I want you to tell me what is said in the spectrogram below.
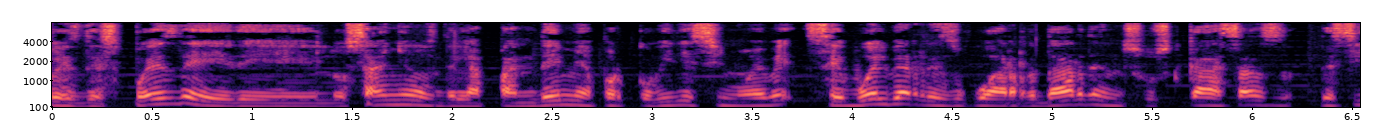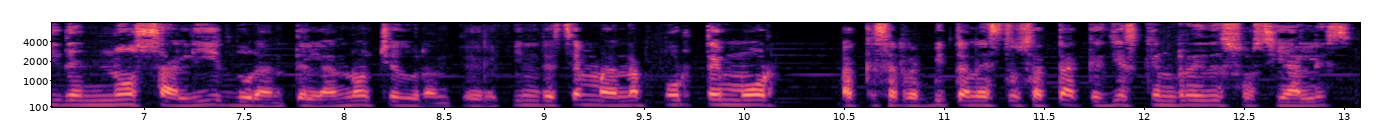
pues después de, los años de la pandemia por COVID-19, se vuelve a resguardar en sus casas, deciden no salir durante la noche, durante el fin de semana, por temor a que se repitan estos ataques. Y es que en redes sociales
